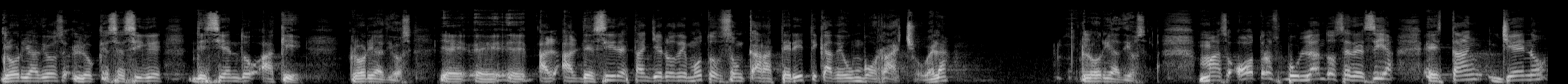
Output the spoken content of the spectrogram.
gloria a Dios, lo que se sigue diciendo aquí. Gloria a Dios. Eh, eh, eh, al, al, decir están llenos de motos, son características de un borracho, ¿verdad? Gloria a Dios. Mas otros burlándose decía, están llenos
